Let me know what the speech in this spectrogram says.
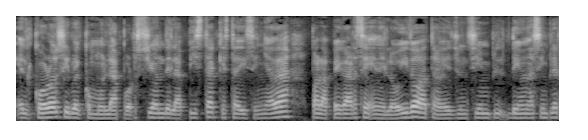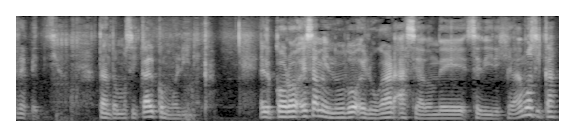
El coro sirve como la porción de la pista que está diseñada para pegarse en el oído a través de, una simple repetición, tanto musical como lírica. El coro es a menudo el lugar hacia donde se dirige la música.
